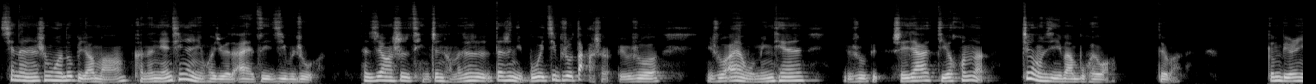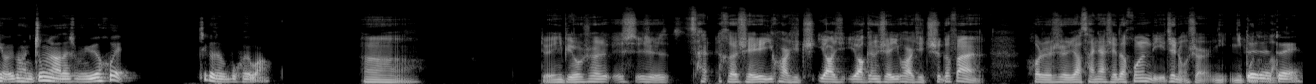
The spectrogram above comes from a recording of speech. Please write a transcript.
现代人生活都比较忙，可能年轻人你会觉得哎自己记不住了，但这样是挺正常的，但是但是你不会记不住大事儿，比如说你说哎我明天。比如说，谁家结婚了，这个东西一般不会忘，对吧？跟别人有一个很重要的什么约会，这个都不会忘。嗯，对你，比如说是参和谁一块去吃，要要跟谁一块去吃个饭，或者是要参加谁的婚礼这种事儿，你你不能忘。对对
